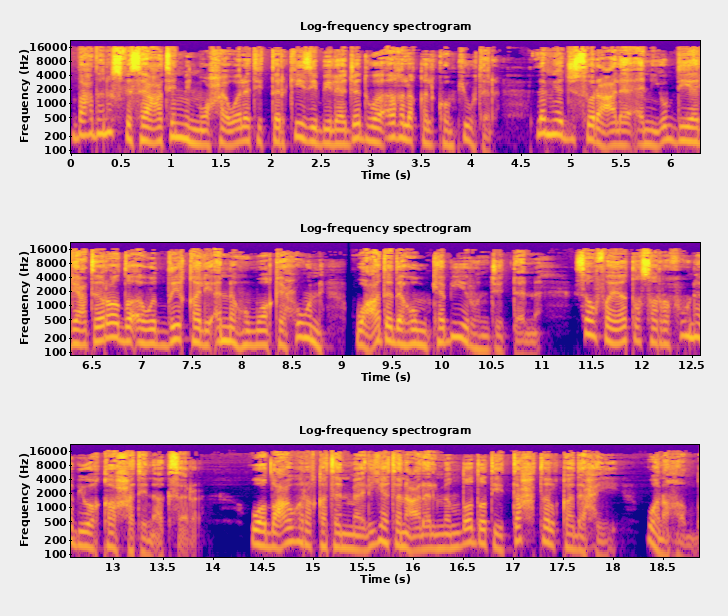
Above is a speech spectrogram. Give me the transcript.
بعد نصف ساعة من محاولة التركيز بلا جدوى أغلق الكمبيوتر. لم يجسر على أن يبدي الاعتراض أو الضيق لأنهم واقحون وعددهم كبير جدا. سوف يتصرفون بوقاحة أكثر. وضع ورقة مالية على المنضدة تحت القدح ونهض.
